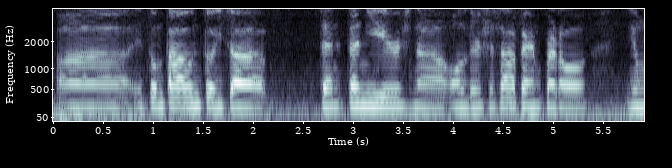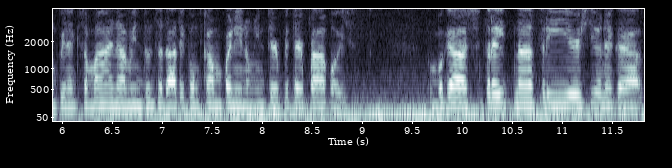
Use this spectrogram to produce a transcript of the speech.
Ah, itong taon to isa 10, 10 years na older siya sa akin pero yung pinagsamahan namin dun sa dati kong company nung interpreter pa ako is kumbaga straight na 3 years yun eh kaya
